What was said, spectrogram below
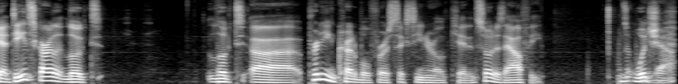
yeah, Dean Scarlett looked looked uh, pretty incredible for a 16 year old kid, and so does Alfie. Which yeah,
